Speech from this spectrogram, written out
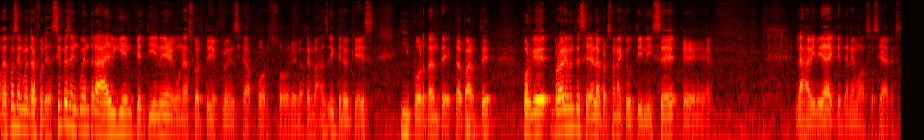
bueno, después se encuentra Furia. Siempre se encuentra alguien que tiene alguna suerte de influencia por sobre los demás, y creo que es importante esta parte, porque probablemente sería la persona que utilice... Eh, las habilidades que tenemos sociales.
